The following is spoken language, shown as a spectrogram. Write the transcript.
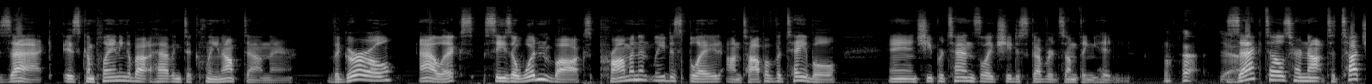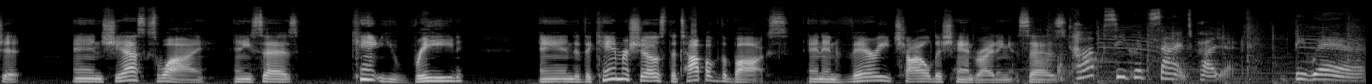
Zach, is complaining about having to clean up down there. The girl, Alex, sees a wooden box prominently displayed on top of a table, and she pretends like she discovered something hidden. yeah. Zach tells her not to touch it, and she asks why, and he says, Can't you read? And the camera shows the top of the box, and in very childish handwriting it says, Top secret science project. Beware.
